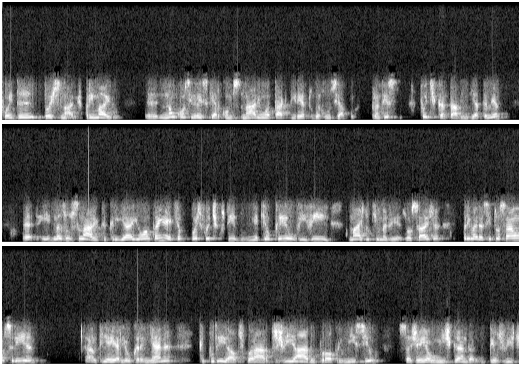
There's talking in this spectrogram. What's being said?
foi de dois cenários. Primeiro, eh, não considerei sequer como cenário um ataque direto da Rússia à Polónia. Pronto, esse foi descartado imediatamente. Eh, mas o cenário que criei ontem é aquele que depois foi discutido e aquele que eu vivi mais do que uma vez. Ou seja, a primeira situação seria a antiaérea ucraniana, que podia, ao disparar, desviar o próprio míssil, seja ele um Iskander, pelos vistos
